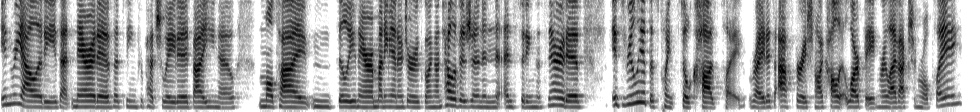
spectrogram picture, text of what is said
In reality, that narrative that's being perpetuated by, you know, multi-billionaire money managers going on television and, and spitting this narrative it's really at this point still cosplay, right? It's aspirational. I call it LARPing or live action role playing.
